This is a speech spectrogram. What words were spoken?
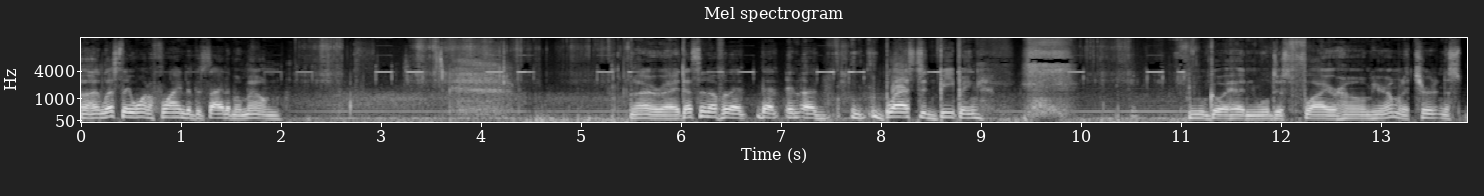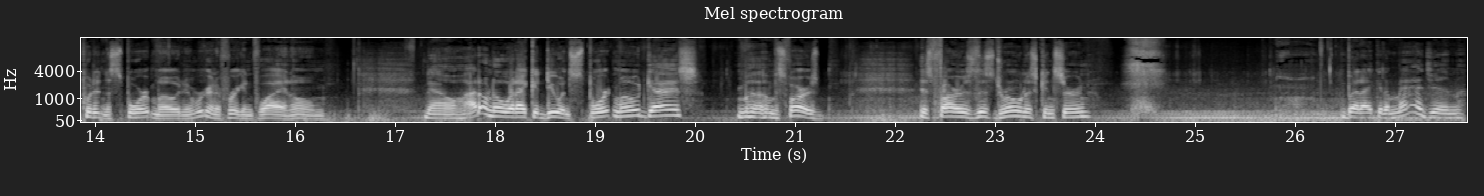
uh, unless they want to fly into the side of a mountain. All right, that's enough of that that uh, blasted beeping. We'll go ahead and we'll just fly her home here. I'm going to turn it in a, put it in a sport mode, and we're going to friggin' fly it home. Now, I don't know what I could do in sport mode, guys. Um, as far as as far as this drone is concerned, but I could imagine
